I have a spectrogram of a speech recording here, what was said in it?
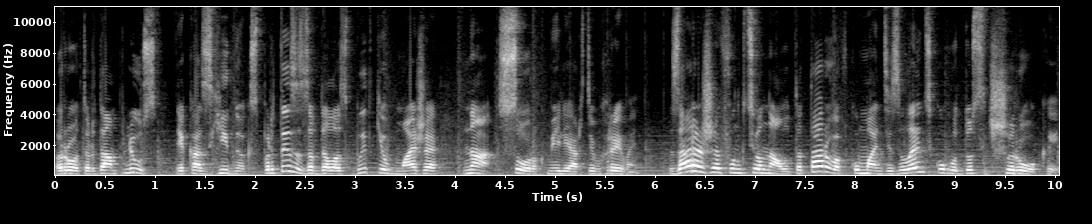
Роттердам Плюс, яка згідно експертизи завдала збитків майже на 40 мільярдів гривень. Зараз же функціонал Татарова в команді Зеленського досить широкий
